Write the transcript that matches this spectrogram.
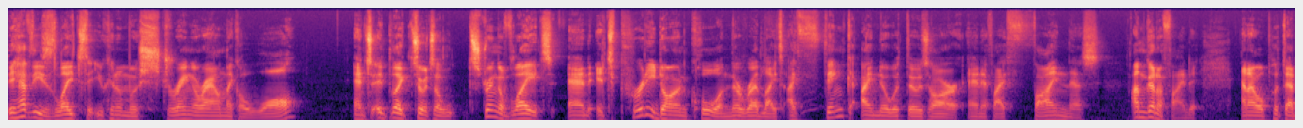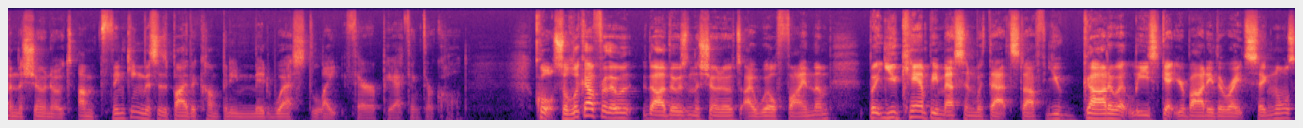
They have these lights that you can almost string around like a wall, and so it like so it's a string of lights, and it's pretty darn cool. And they're red lights. I think I know what those are, and if I find this, I'm gonna find it and I will put that in the show notes. I'm thinking this is by the company Midwest Light Therapy, I think they're called. Cool. So look out for those, uh, those in the show notes. I will find them. But you can't be messing with that stuff. You got to at least get your body the right signals.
